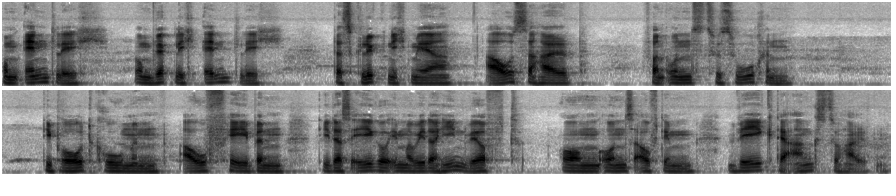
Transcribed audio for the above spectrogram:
um endlich, um wirklich endlich das Glück nicht mehr außerhalb von uns zu suchen, die Brotkrumen aufheben, die das Ego immer wieder hinwirft, um uns auf dem Weg der Angst zu halten.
